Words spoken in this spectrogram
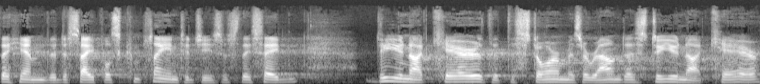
the hymn, the disciples complain to Jesus. They say, do you not care that the storm is around us? Do you not care?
